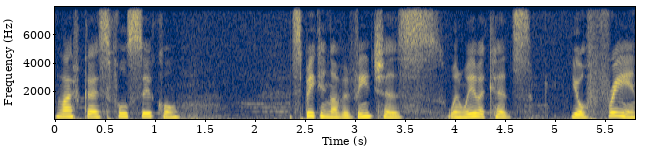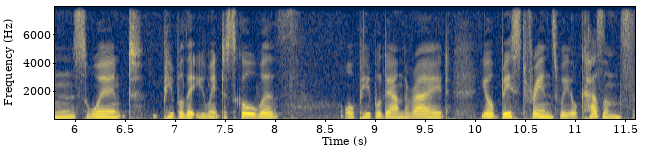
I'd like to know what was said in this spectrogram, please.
life goes full circle. Speaking of adventures, when we were kids, your friends weren't people that you went to school with or people down the road. Your best friends were your cousins.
